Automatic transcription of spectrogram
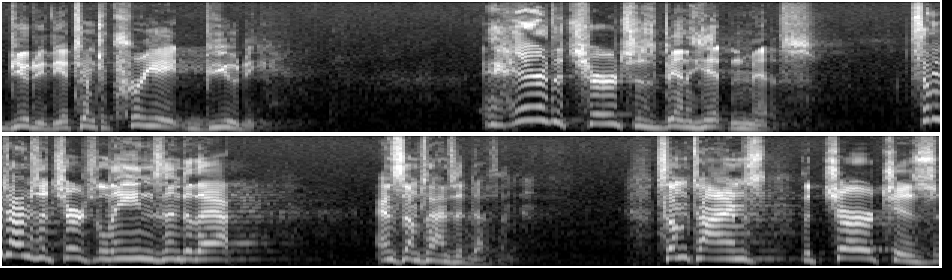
beauty, the attempt to create beauty. Here the church has been hit and miss. Sometimes the church leans into that, and sometimes it doesn't. Sometimes the church is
